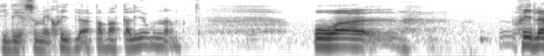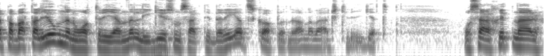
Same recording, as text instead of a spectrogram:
i det som är skidlöparbataljonen. Och skidlöparbataljonen återigen, den ligger ju som sagt i beredskap under andra världskriget. Och särskilt när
